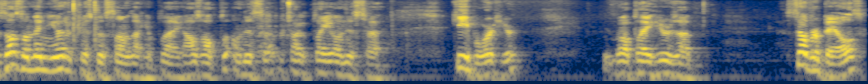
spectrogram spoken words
There's also many other Christmas songs I can play. I also on this, uh, which I can play on this uh, keyboard here. What I'll play here is a uh, Silver Bells.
